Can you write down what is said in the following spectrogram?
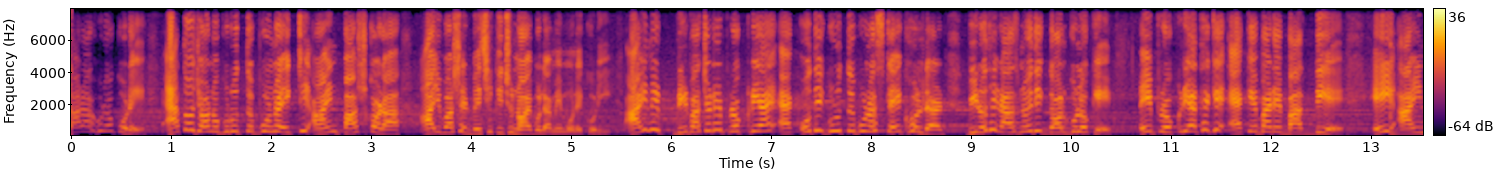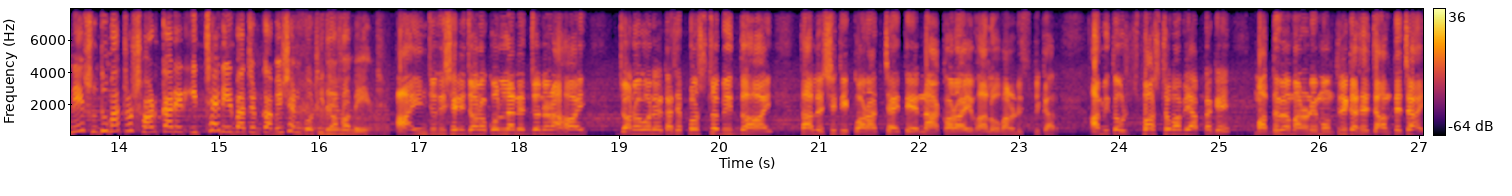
তাড়াহুড়ো করে এত জনগুরুত্বপূর্ণ একটি আইন পাশ করা আইবাসের বেশি কিছু নয় বলে আমি মনে করি। আইনের নির্বাচনের প্রক্রিয়ায় এক অতি গুরুত্বপূর্ণ স্টেক হোল্ডার বিরোধী রাজনৈতিক দলগুলোকে এই প্রক্রিয়া থেকে একেবারে বাদ দিয়ে এই আইনে শুধুমাত্র সরকারের ইচ্ছায় নির্বাচন কমিশন গঠিত হবে। আইন যদি সেটি জনকল্যাণের জন্য না হয় জনগণের কাছে প্রশ্নবিদ্ধ হয়, তাহলে সেটি করার চাইতে না করাই ভালো, মাননীয় স্পিকার। আমি তো স্পষ্টভাবে আপনাকে মাধ্যমে মাননীয় মন্ত্রীর কাছে জানতে চাই,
